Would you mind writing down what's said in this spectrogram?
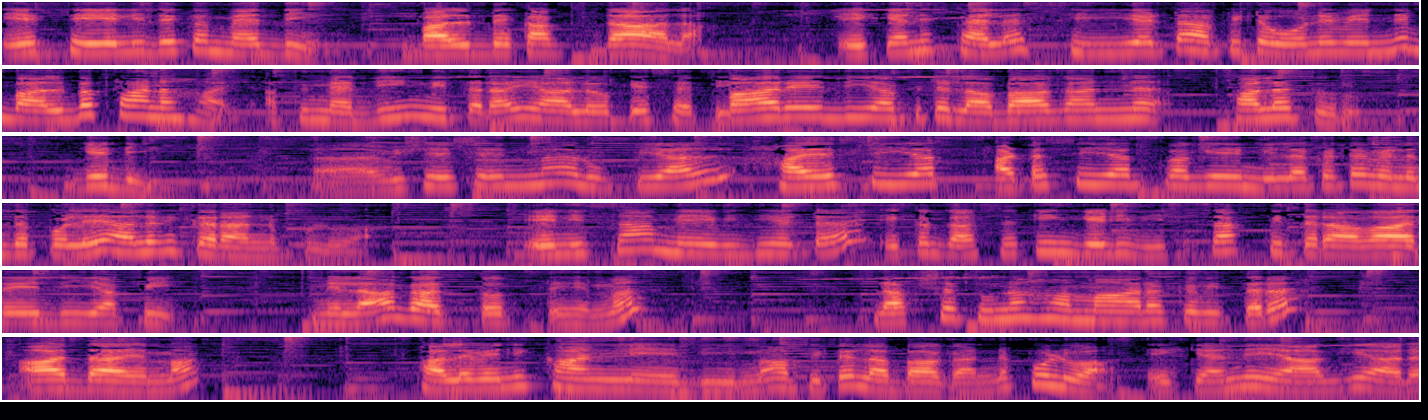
ඒ තේලි දෙක මැදින් බල්බ් එකක් දාලා ඒ කියන්නේ පැල 100ට අපිට ඕනේ වෙන්නේ බල්බ 50යි. අපි මැදින් විතරයි ආලෝකය සැපී. පාරේදී අපිට ලබා ගන්න පළතුරු ගෙඩි විශේෂයෙන්ම රුපියල් 600ත් 800ත් වගේ මිලකට වෙළඳ පොලේ අලෙවි කරන්න පුළුවන්. ඒ නිසා මේ විදිහට එක ගසකින් ගෙඩි 20ක් විතර අවාරයේදී අපි නෙලා ගත්තොත් එහෙම ලක්ෂ 3මාරක විතර ආදායමක් පළවෙනි කන්නේදීම අපිට ලබා ගන්න පුළුවන්. ඒ කියන්නේ යාගේ අර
